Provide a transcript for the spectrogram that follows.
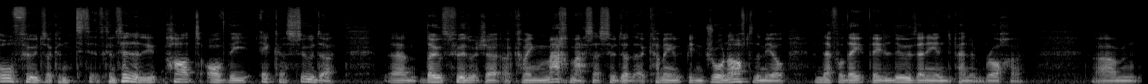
all foods are con- considered part of the ikka suda. Um, those foods which are, are coming machmasa suda that are coming being drawn after the meal, and therefore they, they lose any independent brocha. Um,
